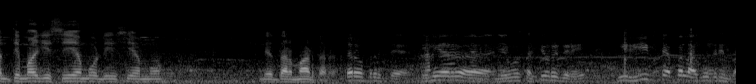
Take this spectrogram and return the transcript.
ಅಂತಿಮವಾಗಿ C M D C M ನಿರ್ಧಾರ ಮಾಡ್ತಾರೆ. ಸರ್ ಒಬ್ರು ಸೀನಿಯರ್ ನೀವು ಸಚಿವರಿದ್ದೀರಿ. ಈ ರೀಶಫಲ್ ಆಗೋದ್ರಿಂದ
